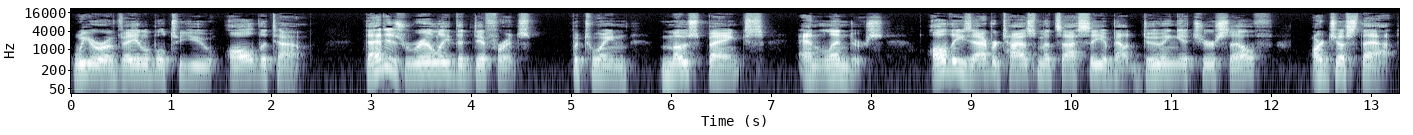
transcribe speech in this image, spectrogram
we are available to you all the time. That is really the difference between most banks and lenders. All these advertisements I see about doing it yourself are just that.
